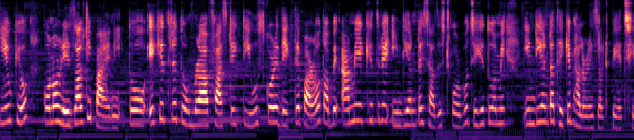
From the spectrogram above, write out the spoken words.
কেউ কেউ কোনো রেজাল্টই পায়নি। তো এক্ষেত্রে তোমরা ফার্স্টে একটি ইউজ করে দেখতে পারো। তবে আমি এক্ষেত্রে ইন্ডিয়ানটাই সাজেস্ট করব, যেহেতু আমি ইন্ডিয়ানটা থেকে ভালো রেজাল্ট পেয়েছি।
